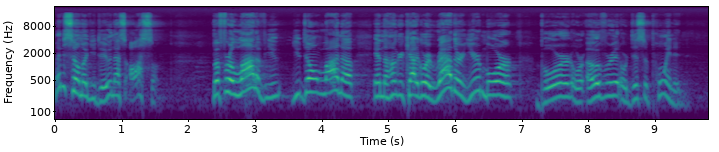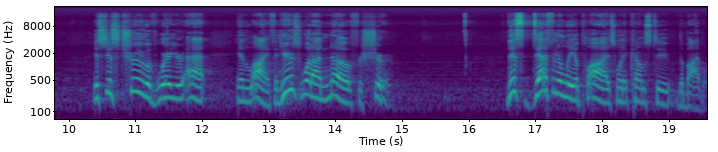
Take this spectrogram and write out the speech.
Maybe some of you do, and that's awesome. But for a lot of you, you don't line up in the hungry category. Rather, you're more bored or over it or disappointed it's just true of where you're at in life. And here's what I know for sure this definitely applies when it comes to the Bible.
